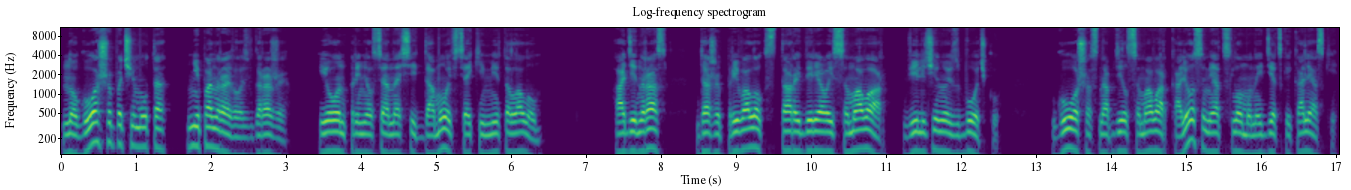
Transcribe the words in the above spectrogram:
Но Гоша почему-то не понравилось в гараже, и он принялся носить домой всякий металлолом. Один раз даже приволок старый дырявый самовар величиной с бочку. Гоша снабдил самовар колесами от сломанной детской коляски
